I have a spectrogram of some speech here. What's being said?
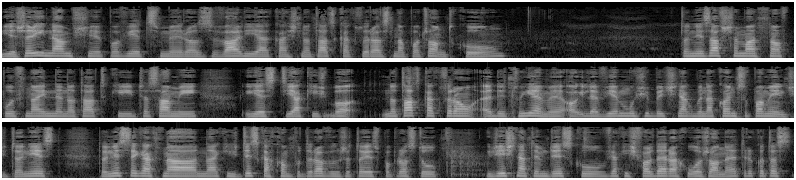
jeżeli nam się powiedzmy rozwali jakaś notatka, która jest na początku, to nie zawsze ma to wpływ na inne notatki. Czasami jest jakiś, bo notatka, którą edytujemy, o ile wiem, musi być jakby na końcu pamięci. To nie jest, to nie jest tak jak na, na jakichś dyskach komputerowych, że to jest po prostu gdzieś na tym dysku w jakichś folderach ułożone, tylko to jest,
